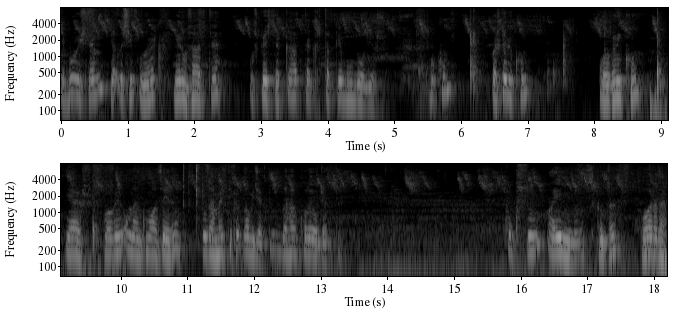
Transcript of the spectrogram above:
e bu işlem yaklaşık olarak yarım saatte 35 dakika hatta 40 dakikayı buldu oluyor. Bu kum başka bir kum. Organik kum. Eğer organik olmayan kum alsaydım bu zahmeti katlamayacaktı. Daha kolay olacaktı. Kokusu ayırmamız sıkıntı. Bu arada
